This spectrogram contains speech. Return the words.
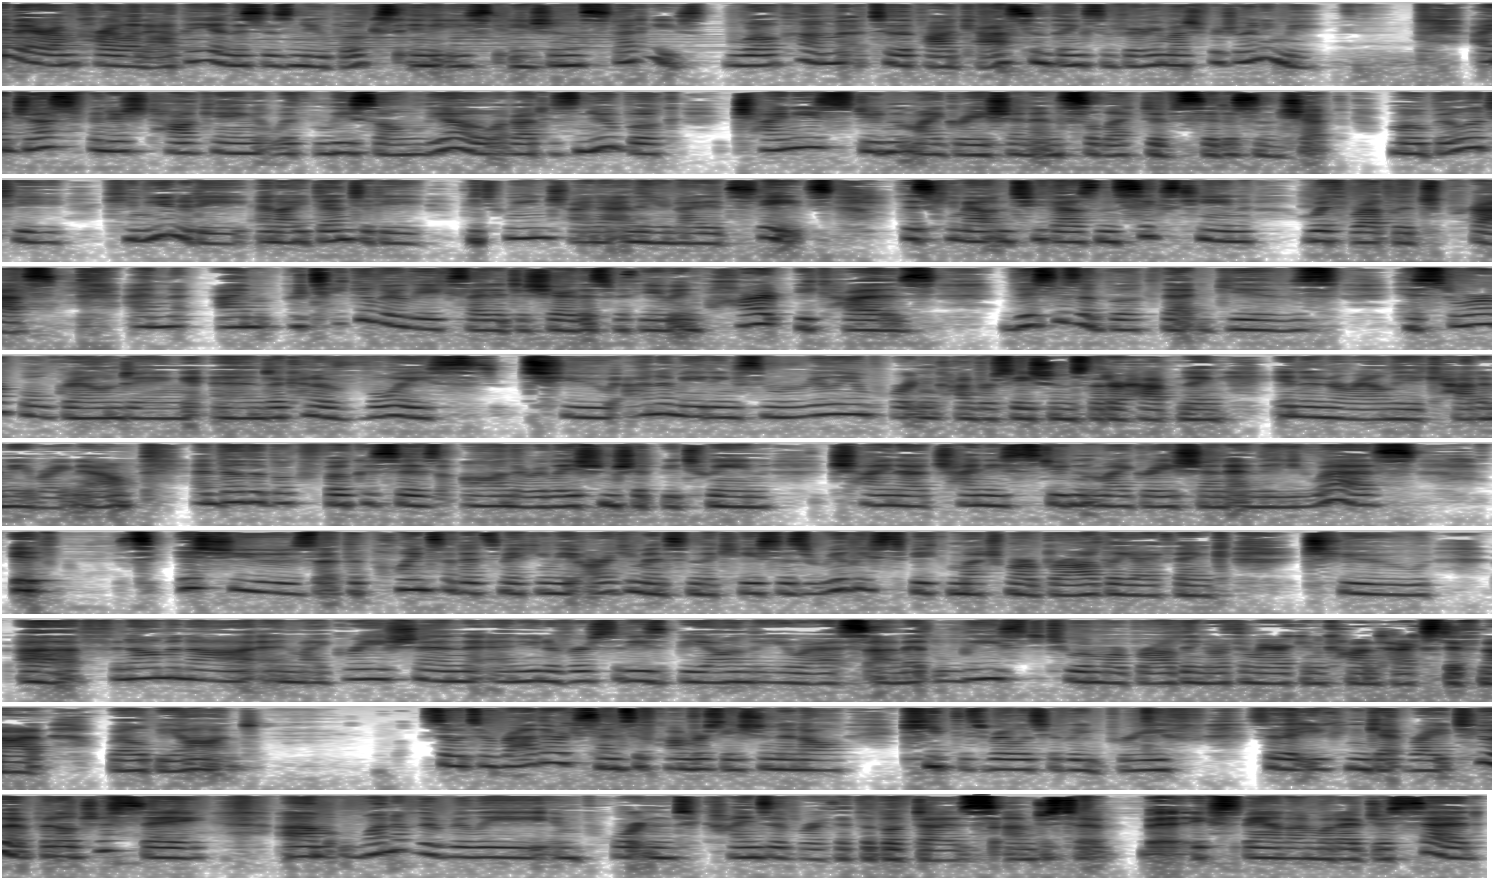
Hi there, I'm Carla Nappi, and this is New Books in East Asian Studies. Welcome to the podcast, and thanks very much for joining me. I just finished talking with Li Song Liu about his new book, Chinese Student Migration and Selective Citizenship Mobility, Community, and Identity Between China and the United States. This came out in 2016 with Routledge Press. And I'm particularly excited to share this with you in part because this is a book that gives historical grounding and a kind of voice to animating some really important conversations that are happening in and around the academy right now. And though the book focuses on the relationship between China, Chinese student migration, and the US, it issues, uh, the points that it's making, the arguments in the cases really speak much more broadly, I think, to uh, phenomena and migration and universities beyond the US, um, at least to a more broadly North American context, if not well beyond. So it's a rather extensive conversation, and I'll keep this relatively brief so that you can get right to it. But I'll just say um, one of the really important kinds of work that the book does, um, just to uh, expand on what I've just said,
